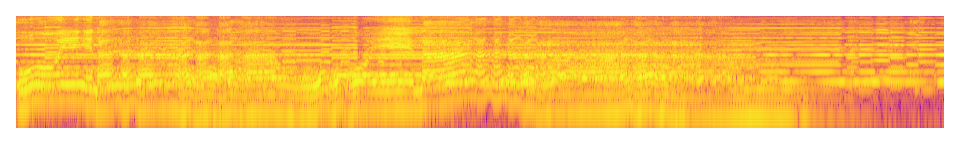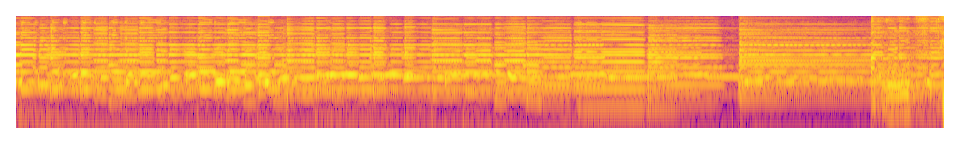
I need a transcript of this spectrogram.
โเท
